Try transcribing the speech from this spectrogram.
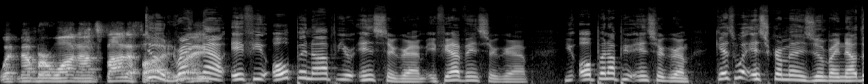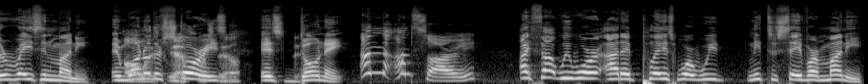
went number one on Spotify. Dude, right, now, if you open up your Instagram, if you have Instagram, you open up your Instagram. Guess what Instagram is Zoom right now? They're raising money. And one of their yeah, stories is donate. I'm I'm sorry. I thought we were at a place where we need to save our money.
